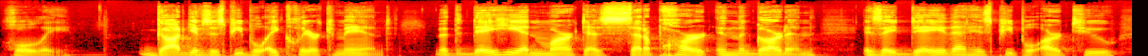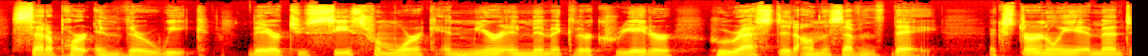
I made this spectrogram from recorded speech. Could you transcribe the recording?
holy. God gives his people a clear command that the day he had marked as set apart in the garden is a day that his people are to set apart in their week. They are to cease from work and mirror and mimic their Creator who rested on the seventh day. Externally, it meant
